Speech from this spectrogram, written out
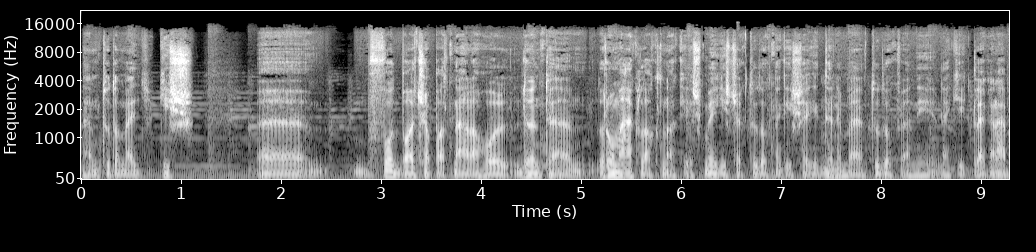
nem tudom, egy kis fotballcsapatnál, ahol döntően romák laknak, és mégiscsak tudok nekik segíteni, mm. mert tudok venni nekik legalább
